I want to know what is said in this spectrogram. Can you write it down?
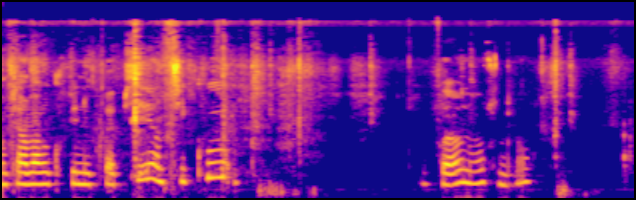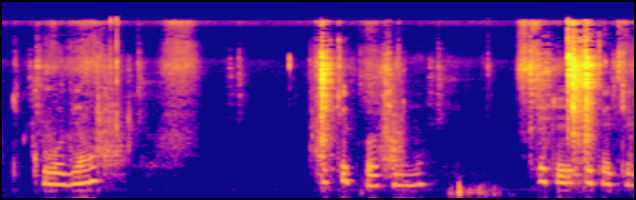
Donc là on va recouper notre papier un petit coup. Ou pas, non, c'est bien. Tu couvres bien peut-être pas finalement. Peut-être le laisser quel.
